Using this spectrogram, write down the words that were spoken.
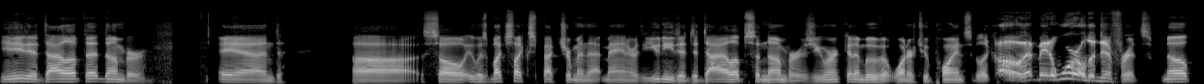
You needed to dial up that number. And uh, so it was much like Spektrum in that manner that you needed to dial up some numbers. You weren't going to move it one or two points and be like, oh, that made a world of difference. Nope.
